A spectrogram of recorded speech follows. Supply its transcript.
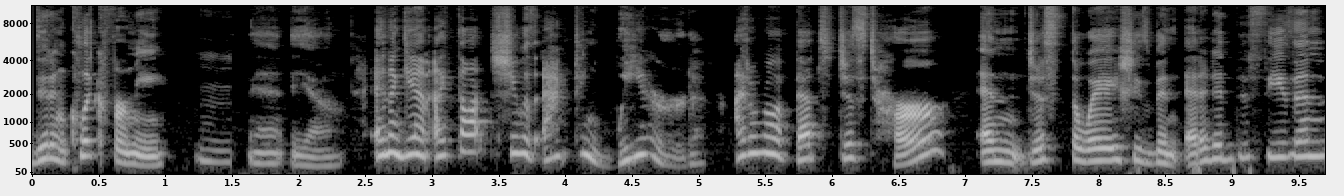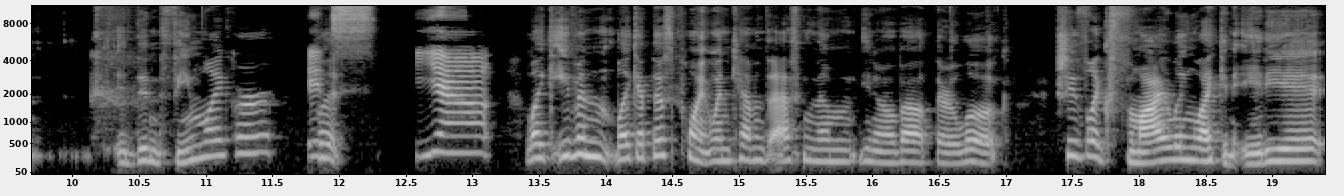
didn't click for me. Mm. And, yeah. And again, I thought she was acting weird. I don't know if that's just her and just the way she's been edited this season. It didn't seem like her. But- yeah, Like even like at this point when Kevin's asking them, you know, about their look, she's like smiling like an idiot,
